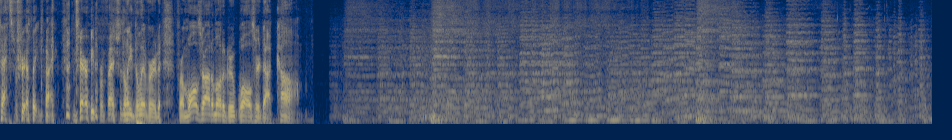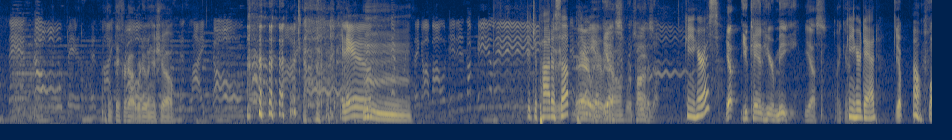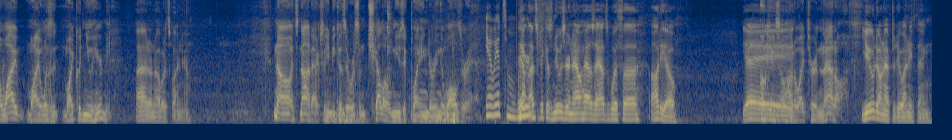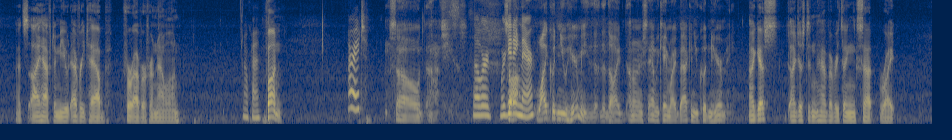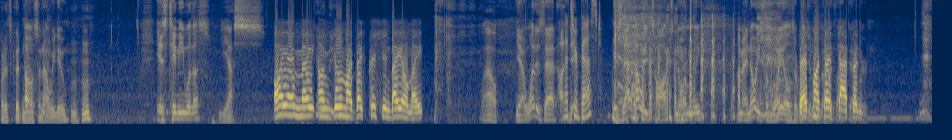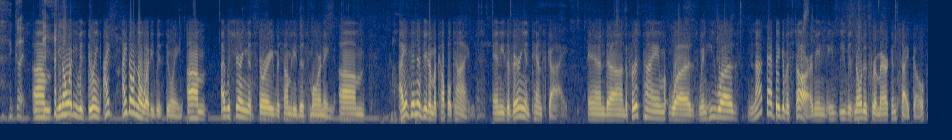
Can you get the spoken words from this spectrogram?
That's really nice. Very professionally delivered from Walser Automotive Group, Walser.com. I think they forgot we're doing a show. Hello. Hmm. Did you pot us up? There, you we Yes, go. we're potted up. Can you hear us? Yep. You can't hear me. Yes, I can. Can you hear Dad? Yep. Oh, Well, why why wasn't why couldn't you hear me? I don't know, but it's fine now. No, it's not actually because there was some cello music playing during the Walser ad. yeah, we had some weird. Yeah, that's because Newser now has ads with uh, audio. Yay. Okay, so how do I turn that off? You don't have to do anything. That's I have to mute every tab forever from now on. Okay. Fun. All right. So, oh Jesus. So we're we're So getting how- there. Why couldn't you hear me? Th- th- Though I, I don't understand. We came right back and you couldn't hear me. I guess I just didn't have everything set right, but it's good now. Oh, so now we do. Mm-hmm. Is Timmy with us? Yes. I am, mate. I'm doing my best Christian Bale, mate. Wow. Yeah. What is that? Uh, That's di- your best. Is that how he talks normally? I mean, I know he's from Wales originally. That's my but best thought Captain. after- Good. Um, you know what he was doing? I I don't know what he was doing. Um, I was sharing this story with somebody this morning. Um, I have interviewed him a couple times, and he's a very intense guy. And uh, the first time was when he was not that big of a star. I mean, he, he was noted for American Psycho.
